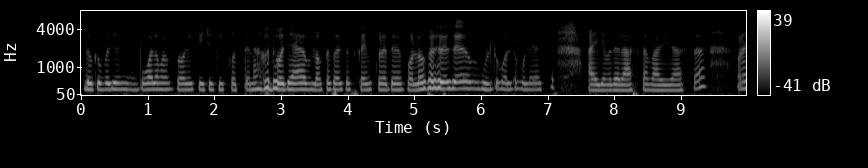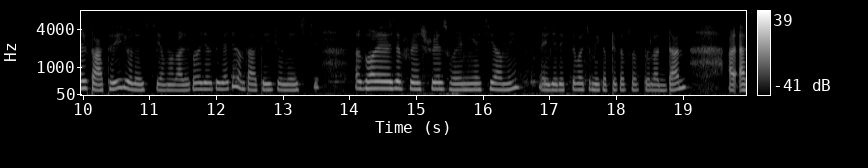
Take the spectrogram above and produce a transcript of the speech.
আর ওকে বলছিলেন বল আমার ব্লগে কিছু কী করতে না করতে। বলছে হ্যাঁ ব্লগটা সবাই সাবস্ক্রাইব করে দেবে ফলো করে দেবে। উল্টো পাল্টো বলে যাচ্ছে। আর এই যে আমাদের রাস্তা, বাড়ির রাস্তা, অনেক তাড়াতাড়ি চলে এসেছি। আমার গাড়ি করে যেহেতু গেছিলাম, তাড়াতাড়ি চলে এসেছি। আর ঘরে এসে ফ্রেশ ফ্রেশ হয়ে নিয়েছি আমি। এই যে দেখতে পাচ্ছি মেকআপ টেকআপ সব তোলার ডান আর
